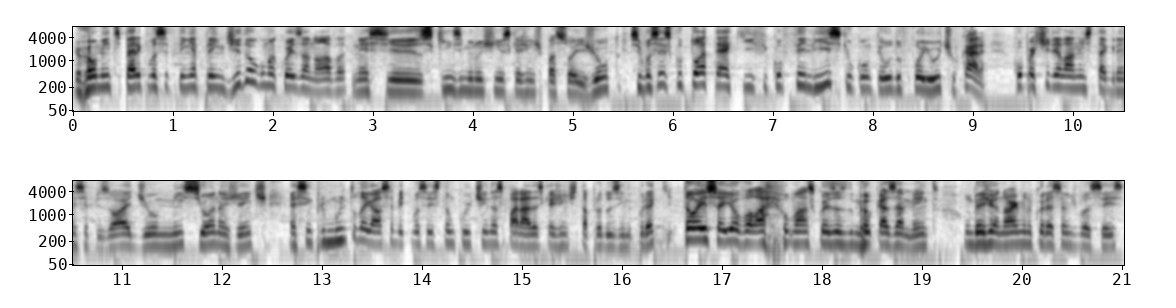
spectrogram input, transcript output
Eu realmente espero que você tenha aprendido alguma coisa nova nesses 15 minutinhos que a gente passou aí junto. Se você escutou até aqui e ficou feliz que o conteúdo foi útil, cara, compartilha lá no Instagram esse episódio, menciona a gente. É sempre muito legal saber que vocês estão curtindo as paradas que a gente tá produzindo por aqui. Então é isso aí, eu vou lá arrumar as coisas do meu casamento. Um beijo enorme no coração de vocês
